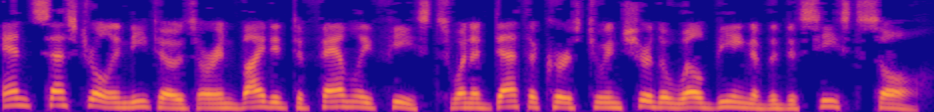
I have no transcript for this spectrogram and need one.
Ancestral Initos are invited to family feasts when a death occurs to ensure the well-being of the deceased soul.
